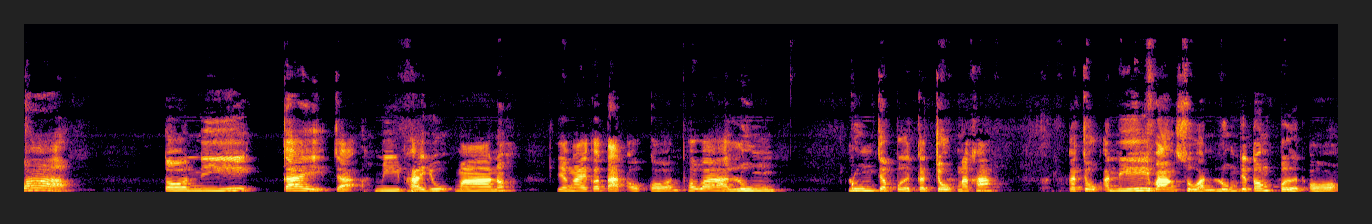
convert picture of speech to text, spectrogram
ว่า ตอนนี้ใกล้จะมีพายุมาเนาะยังไงก็ตัดออกก่อน เพราะว่าลุงลุงจะเปิดกระจกนะคะ กระจกอันนี้บางส่วนลุงจะต้องเปิดออก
